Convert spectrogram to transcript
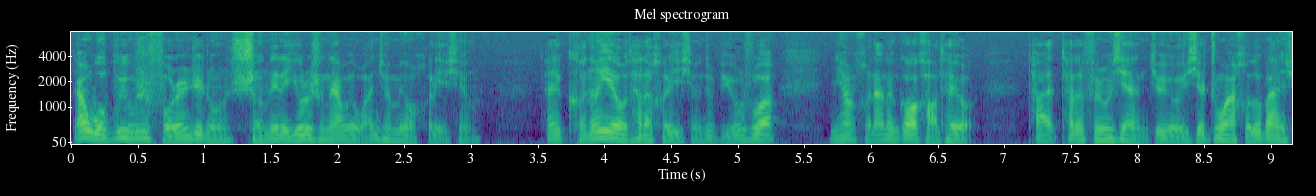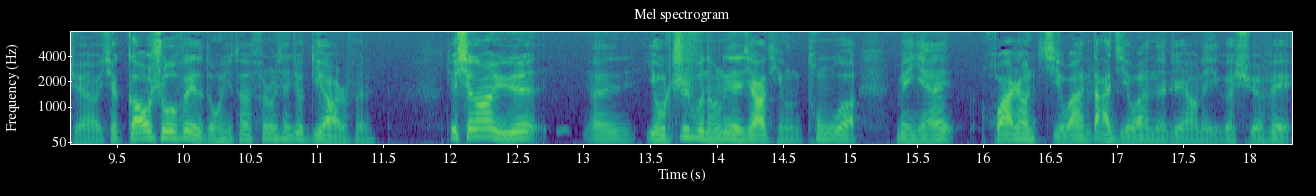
但是我并不是否认这种省内的优势生态位完全没有合理性，它可能也有它的合理性。就比如说，你像河南的高考，它有。它它的分数线就有一些中外合作办学，有一些高收费的东西，它的分数线就低二十分，就相当于，呃，有支付能力的家庭通过每年花上几万大几万的这样的一个学费，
